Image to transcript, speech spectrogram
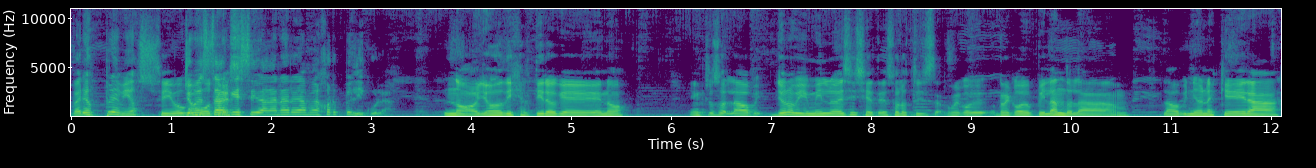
varios premios. Se llevó yo como pensaba tres. que se iba a ganar la mejor película. No, yo dije al tiro que no. Incluso la yo no vi 1917, solo estoy reco- recopilando la- las opiniones que era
